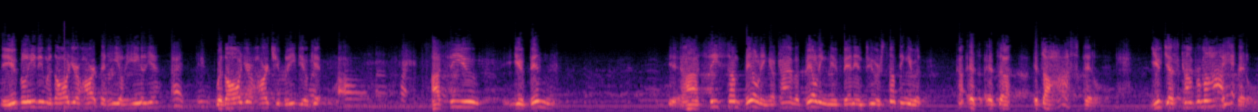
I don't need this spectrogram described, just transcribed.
do you believe him with all your heart that he'll heal you? I do. With all your heart you believe you'll get... All my heart. I see you, you've been, I see some building, a kind of a building you've been into or something you would, it's, it's a, it's a hospital. You've just come from a hospital.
